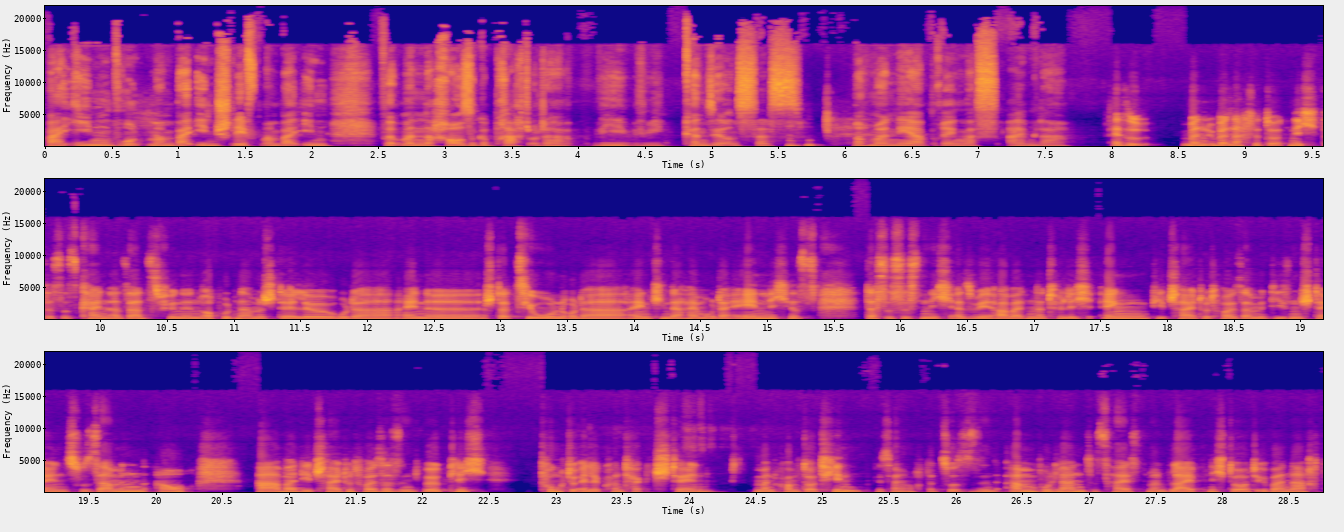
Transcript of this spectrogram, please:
bei Ihnen, wohnt man bei Ihnen, schläft man bei Ihnen, wird man nach Hause gebracht oder wie, wie können Sie uns das mhm. nochmal näher bringen, was einem da also man übernachtet dort nicht. Das ist kein Ersatz für eine Inobhutnahmestelle oder eine Station oder ein Kinderheim oder ähnliches. Das ist es nicht. Also wir arbeiten natürlich eng, die Childhood-Häuser mit diesen Stellen zusammen auch. Aber die Childhood-Häuser sind wirklich punktuelle Kontaktstellen. Man kommt dorthin, wir sagen auch dazu, sie sind ambulant, das heißt, man bleibt nicht dort über Nacht,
